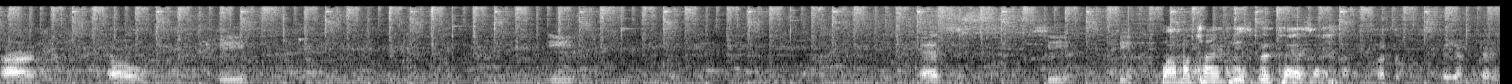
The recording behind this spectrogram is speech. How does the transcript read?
R O T E S C T. One more time, please. Grotesque. Grotesque. Yan, correct.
